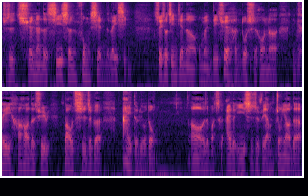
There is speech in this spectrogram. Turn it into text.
就是全然的牺牲奉献的类型。所以说今天呢，我们的确很多时候呢，你可以好好的去保持这个爱的流动哦，这保持个爱的意识是非常重要的。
